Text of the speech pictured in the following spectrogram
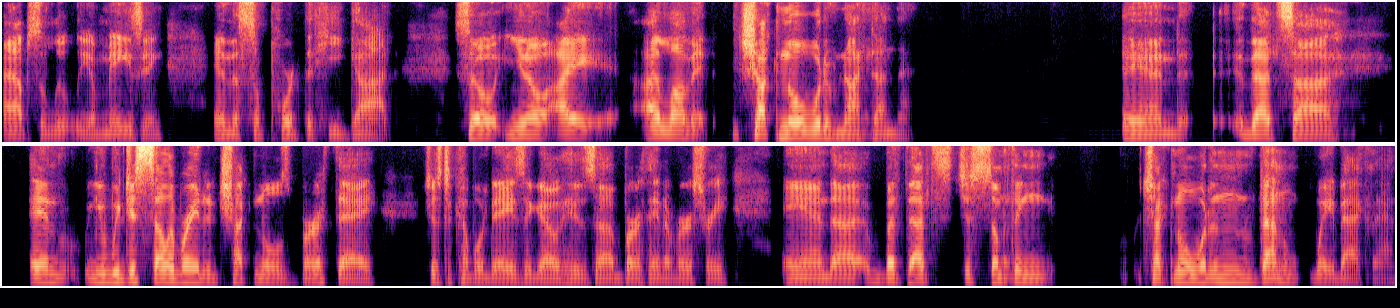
absolutely amazing, and the support that he got. So you know, I I love it. Chuck Noll would have not done that, and that's uh and we just celebrated Chuck Noll's birthday just a couple days ago, his uh, birth anniversary, and uh, but that's just something Chuck Noll wouldn't have done way back then.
